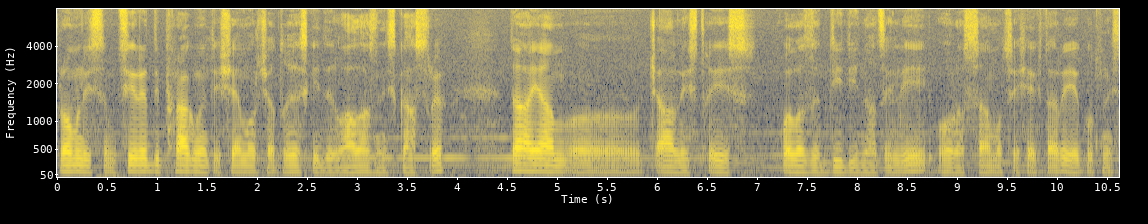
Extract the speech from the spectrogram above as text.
რომლის მცირედი ფრაგმენტი შემორჩა დღეს კიდევ ალაზნის გასწრებ და აი ამ ჭალის ტყის ყველაზე დიდი ნაწილი 260 ჰექტარი ეკუთვნის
